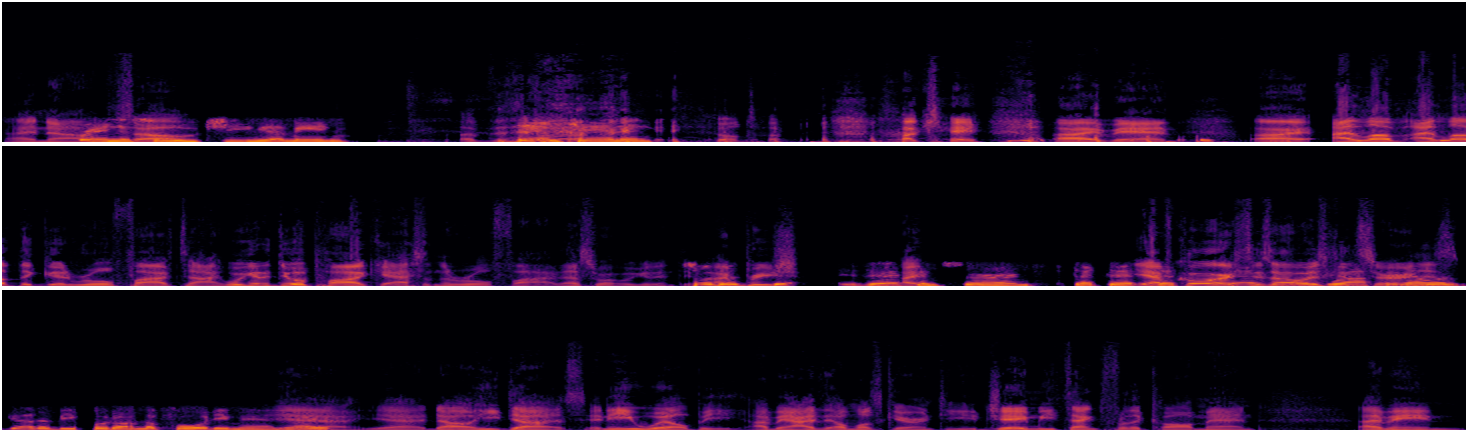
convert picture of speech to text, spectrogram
I know. Brandon So- Cellucci. I mean, Of the- Sam Cannon. Hold on. okay, all right, man. All right, I love I love the good Rule Five talk. We're gonna do a podcast on the Rule Five. That's what we're gonna do. So I does- appreciate. is there a I- concern that that? Yeah, of course. that, There's always like, concern. Rafaela's It's- got to be put on the forty man, Yeah, right? yeah. No, he does, and he will be. I mean, I almost guarantee you. Jamie, thanks for the call, man. I mean,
